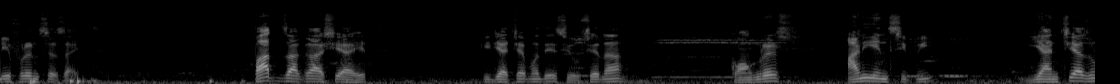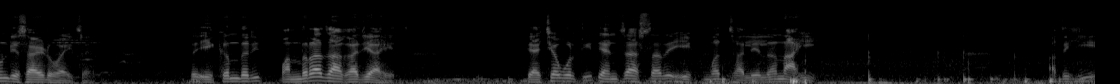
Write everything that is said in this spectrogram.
डिफरन्सेस आहेत. पाच जागा अशी आहेत की ज्याच्यामध्ये शिवसेना काँग्रेस आणि एन सी पी यांची अजून डिसाईड व्हायचं आहे. तर एकंदरीत पंधरा जागा ज्या आहेत त्याच्यावरती त्यांचं असणारं एकमत झालेलं नाही. आता ही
